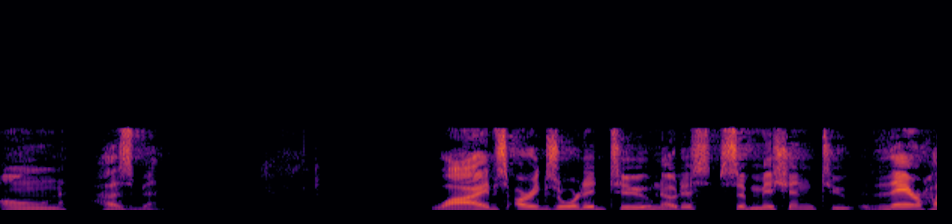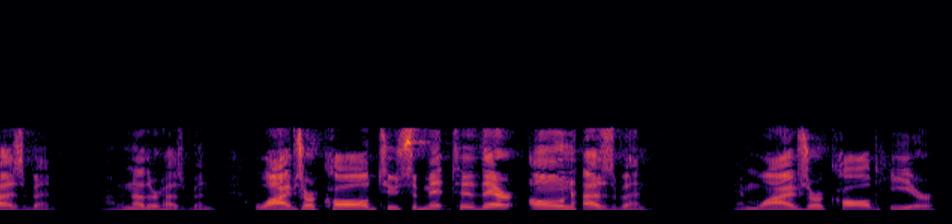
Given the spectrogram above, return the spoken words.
own husband. Wives are exhorted to, notice, submission to their husband, not another husband. Wives are called to submit to their own husband. And wives are called here,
